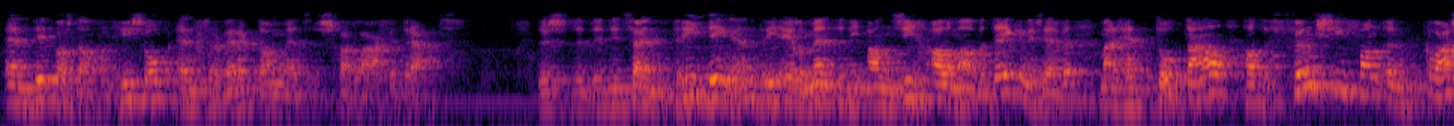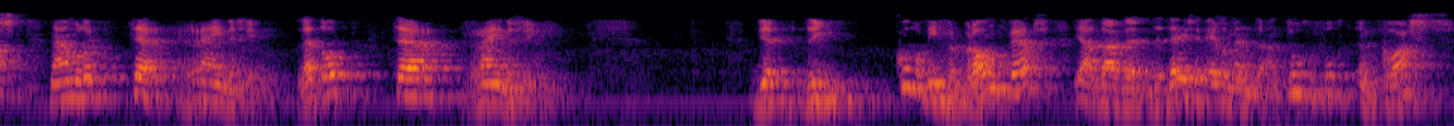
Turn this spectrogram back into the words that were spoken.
en dit was dan van hyssop en verwerkt dan met scharlakendraad. Dus dit zijn drie dingen, drie elementen die aan zich allemaal betekenis hebben, maar het totaal had de functie van een kwast, namelijk ter reiniging. Let op, ter reiniging. Die koe die verbrand werd, ja, daar werden deze elementen aan toegevoegd. Een kwast,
